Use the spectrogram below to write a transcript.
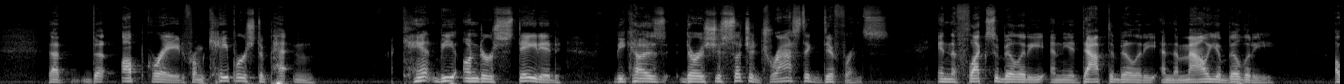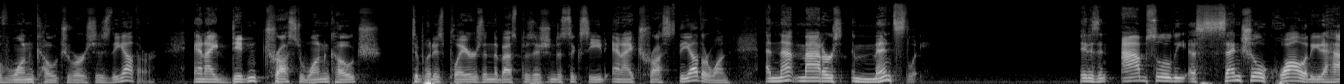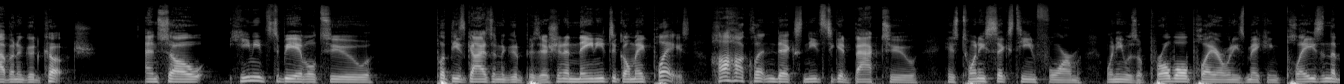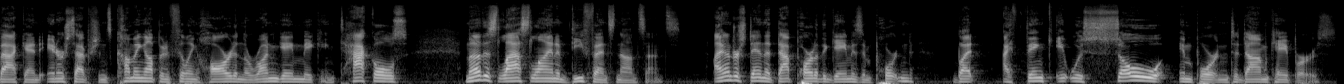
that the upgrade from Capers to Pettine can't be understated because there is just such a drastic difference in the flexibility and the adaptability and the malleability of one coach versus the other. And I didn't trust one coach to put his players in the best position to succeed, and I trust the other one. And that matters immensely. It is an absolutely essential quality to have in a good coach. And so he needs to be able to put these guys in a good position and they need to go make plays. Ha Ha Clinton Dix needs to get back to his 2016 form when he was a Pro Bowl player, when he's making plays in the back end, interceptions, coming up and feeling hard in the run game, making tackles. None of this last line of defense nonsense. I understand that that part of the game is important, but I think it was so important to Dom Capers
